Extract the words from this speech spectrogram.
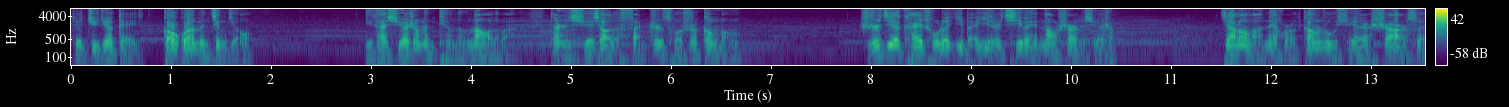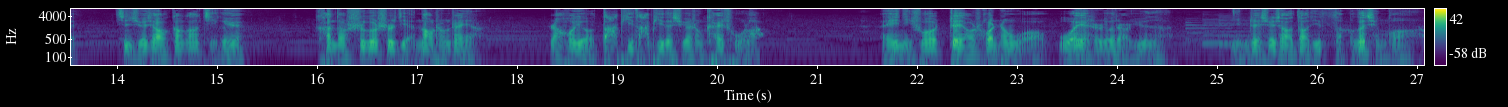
就拒绝给高官们敬酒。你看，学生们挺能闹的吧？但是学校的反制措施更猛，直接开除了一百一十七位闹事儿的学生。加罗瓦那会儿刚入学，十二岁，进学校刚刚几个月，看到师哥师姐闹成这样，然后又有大批大批的学生开除了。哎，你说这要是换成我，我也是有点晕啊！你们这学校到底怎么个情况啊？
